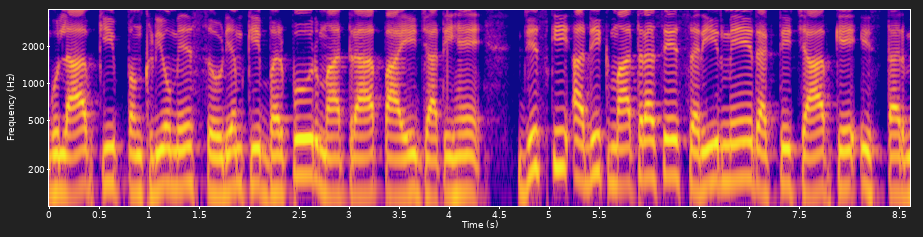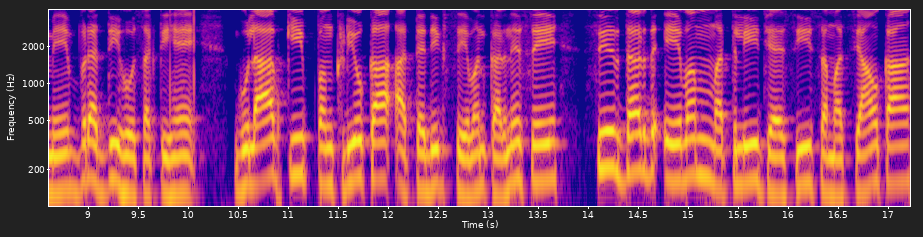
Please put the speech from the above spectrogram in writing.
गुलाब की पंखुड़ियों में सोडियम की भरपूर मात्रा पाई जाती है, जिसकी अधिक मात्रा से शरीर में रक्तचाप के स्तर में वृद्धि हो सकती है। गुलाब की पंखड़ियों का अत्यधिक सेवन करने से सिर दर्द एवं मतली जैसी समस्याओं का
